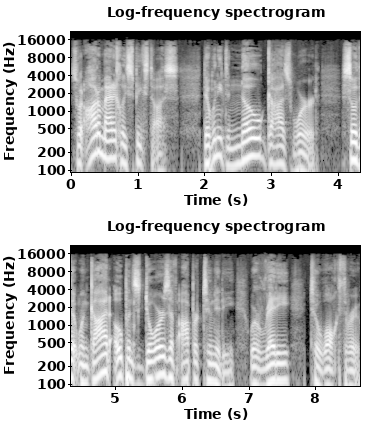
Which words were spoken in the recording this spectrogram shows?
So it automatically speaks to us that we need to know God's word so that when God opens doors of opportunity, we're ready to walk through.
